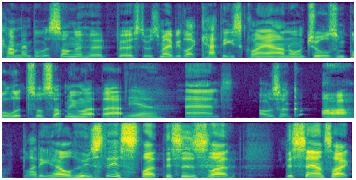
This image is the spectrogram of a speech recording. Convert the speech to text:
Can't remember what song I heard first. It was maybe like Cathy's Clown or Jewels and Bullets or something like that Yeah. and I was like, "Oh, bloody hell, who's this? Like, this is like, this sounds like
